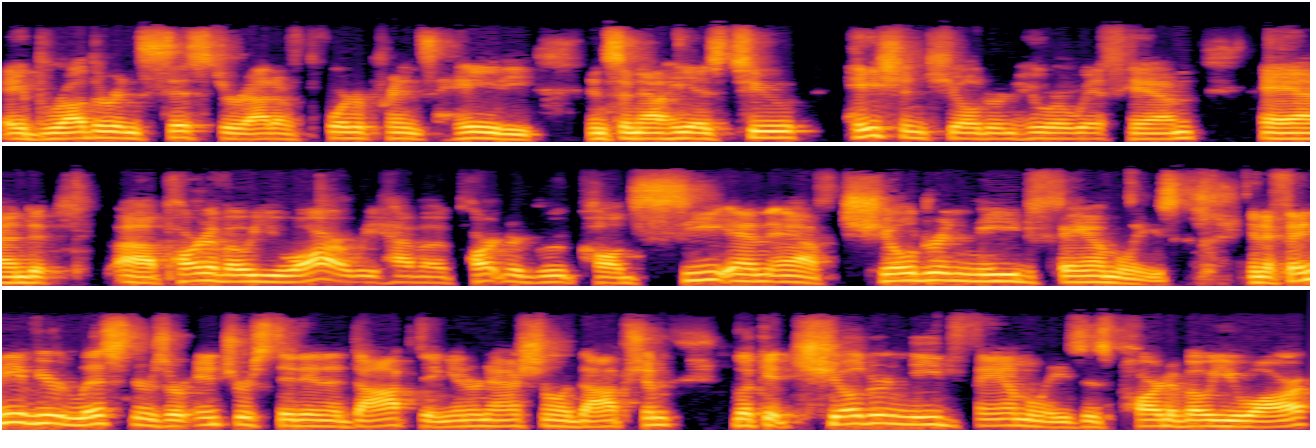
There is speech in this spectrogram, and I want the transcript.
a brother and sister out of Port au Prince, Haiti. And so now he has two Haitian children who are with him. And uh, part of OUR, we have a partner group called CNF, Children Need Families. And if any of your listeners are interested in adopting, international adoption, look at Children Need Families as part of OUR.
